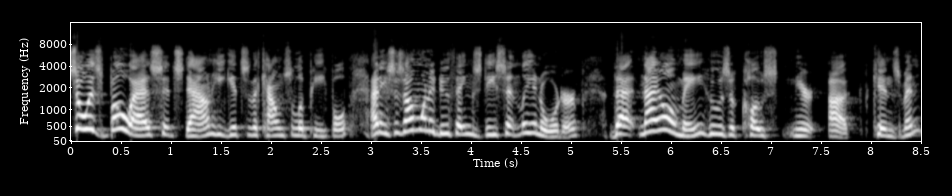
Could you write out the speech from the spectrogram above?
So as Boaz sits down, he gets to the council of people and he says, I want to do things decently in order. That Naomi, who's a close near uh, kinsman,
